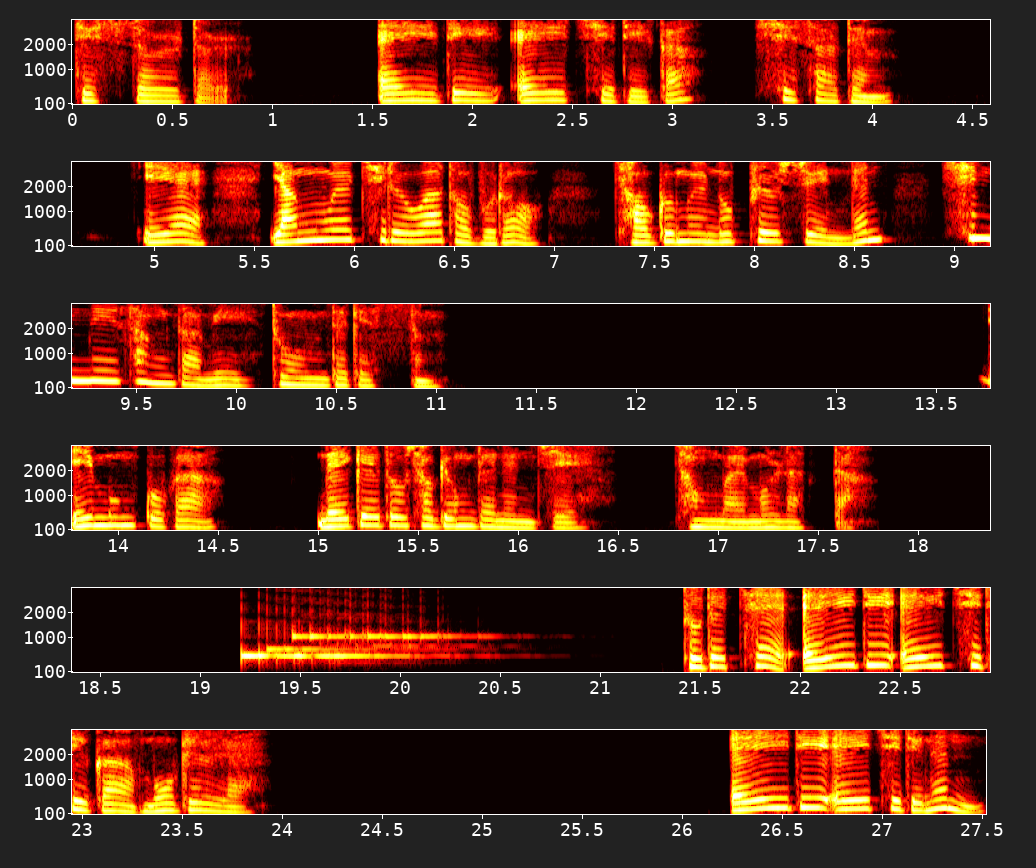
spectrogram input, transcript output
Disorder, ADHD가 시사됨. 이에 약물 치료와 더불어 적응을 높일 수 있는 심리 상담이 도움되겠음. 이 문구가 내게도 적용되는지 정말 몰랐다. 도대체 ADHD가 뭐길래? ADHD는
